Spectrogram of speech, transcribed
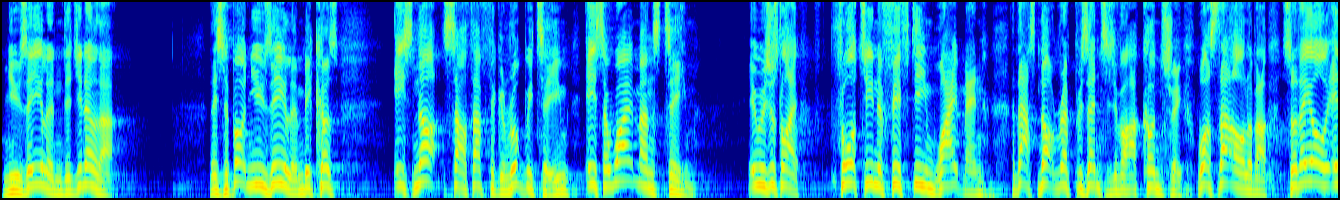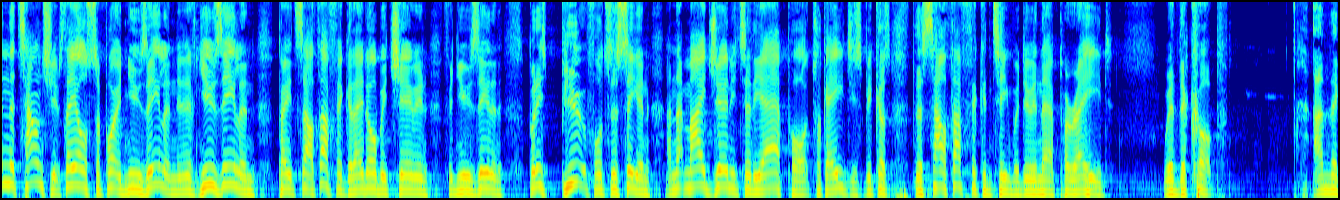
New Zealand. Did you know that? They support New Zealand because it's not South African rugby team, it's a white man's team. It was just like 14 or 15 white men. And that's not representative of our country. What's that all about? So they all, in the townships, they all supported New Zealand. And if New Zealand paid South Africa, they'd all be cheering for New Zealand. But it's beautiful to see. And, and that my journey to the airport took ages because the South African team were doing their parade with the cup. And the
